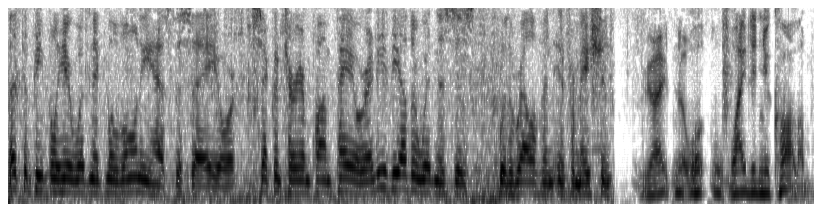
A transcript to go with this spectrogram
Let the people hear what Mick Mulvaney has to say, or Secretary Pompeo, or any of the other witnesses with relevant information. Right? Well, why didn't you call them?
